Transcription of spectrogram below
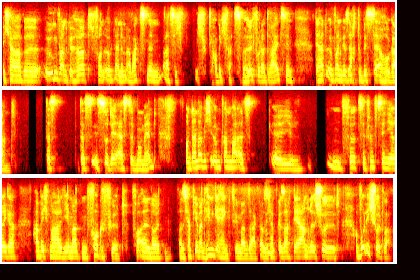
Ich habe irgendwann gehört von irgendeinem Erwachsenen, als ich, ich glaube, ich war zwölf oder dreizehn, der hat irgendwann gesagt, du bist sehr arrogant. Das, das ist so der erste Moment. Und dann habe ich irgendwann mal als äh, 14, 15-Jähriger habe ich mal jemanden vorgeführt vor allen Leuten. Also ich habe jemanden hingehängt, wie man sagt. Also ich mhm. habe gesagt, der andere ist schuld, obwohl ich schuld war.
